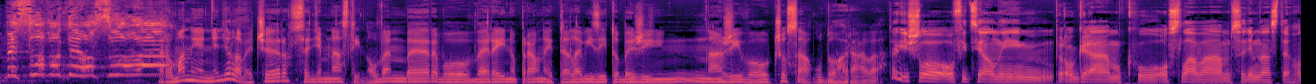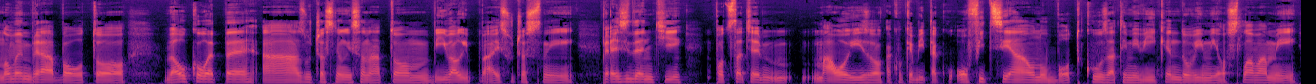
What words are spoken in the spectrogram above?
Bez slobodného slova! Roman je nedela večer, 17. november, vo verejnoprávnej televízii to beží naživo. Čo sa odohráva? Tak išlo oficiálny program ku oslavám 17. novembra, bol to veľkolepé a zúčastnili sa na tom bývalí aj súčasní prezidenti v podstate malo ísť ako keby takú oficiálnu bodku za tými víkendovými oslavami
